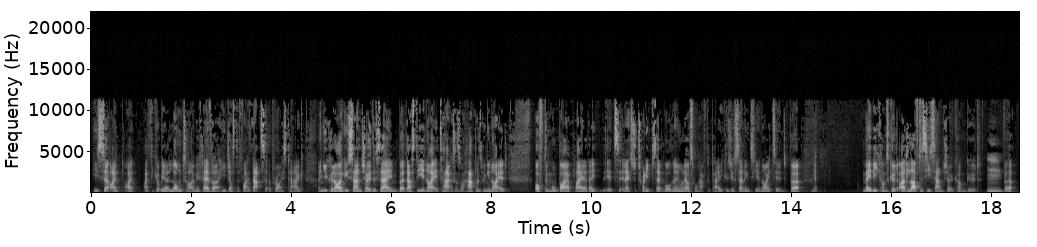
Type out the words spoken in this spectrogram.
he's I, I I think it'll be a long time if ever he justifies that sort of price tag. And you could argue Sancho the same, but that's the United tax. That's what happens when United often will buy a player. They it's an extra twenty percent more than anyone else will have to pay because you're selling to United. But Yep. Maybe he comes good. I'd love to see Sancho come good, but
